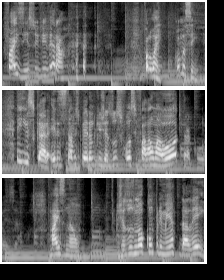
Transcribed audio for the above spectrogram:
faz isso e viverá. Falou, uai, como assim? É isso, cara. Eles estavam esperando que Jesus fosse falar uma outra coisa, mas não. Jesus no cumprimento da lei,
